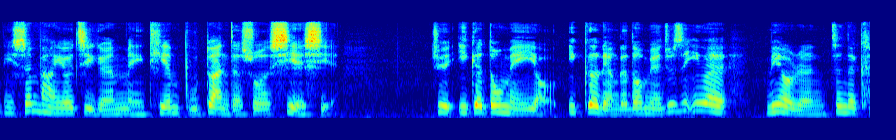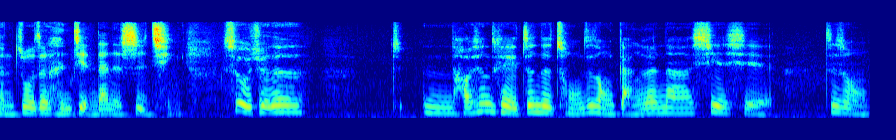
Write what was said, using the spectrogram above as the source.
你身旁有几个人每天不断的说谢谢，就一个都没有，一个两个都没有，就是因为没有人真的肯做这个很简单的事情，所以我觉得，嗯，好像可以真的从这种感恩啊、谢谢这种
